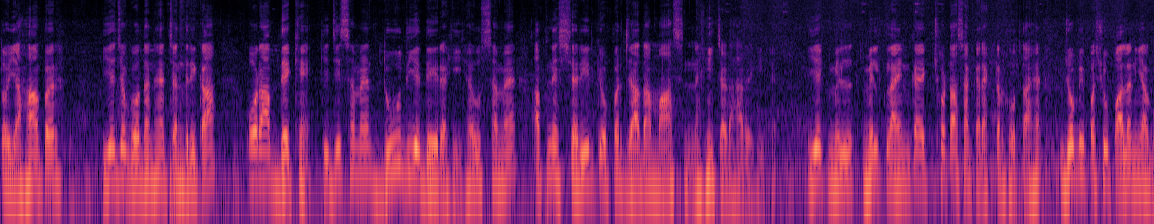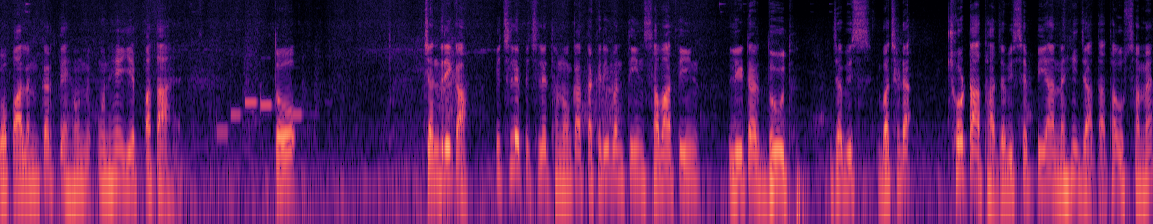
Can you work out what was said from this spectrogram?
तो यहाँ पर ये जो गोधन है चंद्रिका, और आप देखें कि जिस समय दूध ये दे रही है, उस समय अपने शरीर के ऊपर ज़्यादा मांस नहीं चढ़ा रही है। ये एक मिल मिल्क लाइन का एक छोटा सा करेक्टर होता है जो भी पशुपालन या गोपालन करते हैं उन, उन्हें ये पता है। तो चंद्रिका पिछले पिछले थनों का तकरीबन तीन सवा तीन लीटर दूध जब इस बछड़ा छोटा था जब इसे पिया नहीं जाता था उस समय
